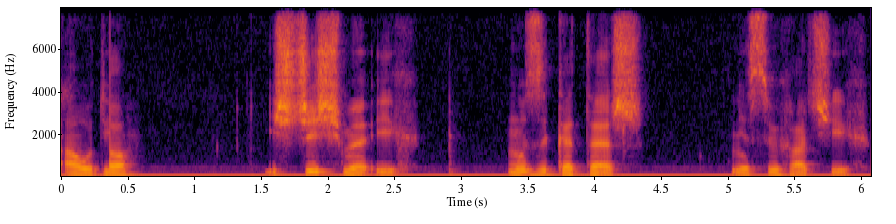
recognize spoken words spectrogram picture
Audio. I szczyśmy ich. Muzykę też. Nie słychać ich.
